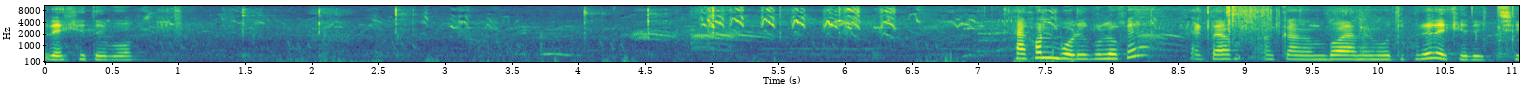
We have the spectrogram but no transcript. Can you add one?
রেখে দেবো। এখন বড়িগুলোকে একটা বয়ামের মধ্যে করে রেখে দিচ্ছি।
